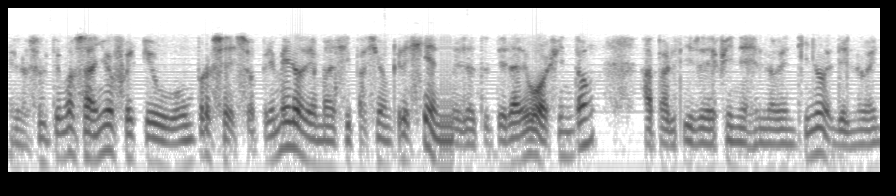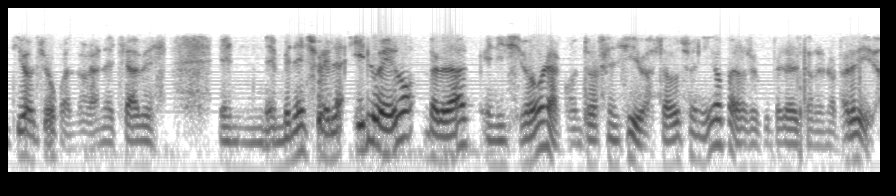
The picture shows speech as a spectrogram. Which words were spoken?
en los últimos años fue que hubo un proceso primero de emancipación creciente de la tutela de Washington a partir de fines del 99 del 98 cuando gana Chávez en, en Venezuela y luego verdad inició una contraofensiva a Estados Unidos para recuperar el terreno perdido.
